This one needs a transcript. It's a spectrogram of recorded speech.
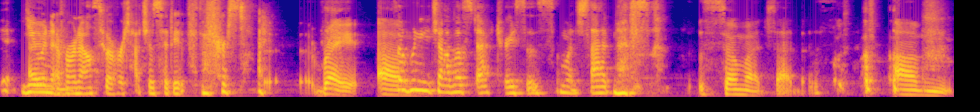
you I, and everyone else who ever touches Hadoop for the first time. Right. Um, so many Java stack traces, so much sadness. so much sadness. um,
